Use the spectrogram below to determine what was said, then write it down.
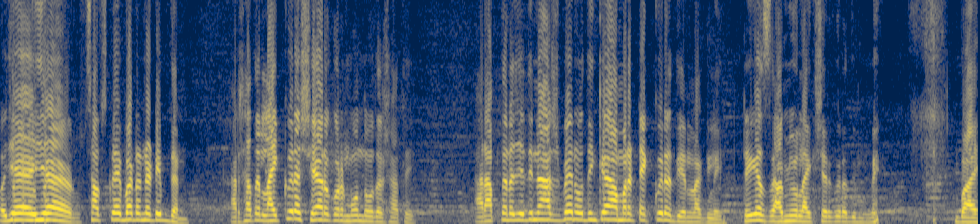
ওই যে ইয়ে সাবস্ক্রাইব বাটনে টিপ দেন। আর সাথে লাইক করে শেয়ারও করেন বন্ধুদের সাথে। আর আপনারা যেদিন আসবেন, ওদিনকে আমার ট্যাগ করে দিন লাগলে। ঠিক আছে? আমিও লাইক শেয়ার করে দিব বাই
